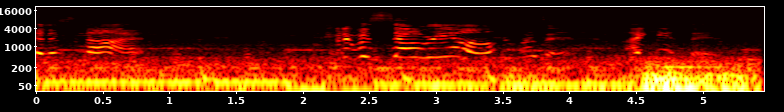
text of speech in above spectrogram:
And it's not. But it was so real. Who was it? I can't say it.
